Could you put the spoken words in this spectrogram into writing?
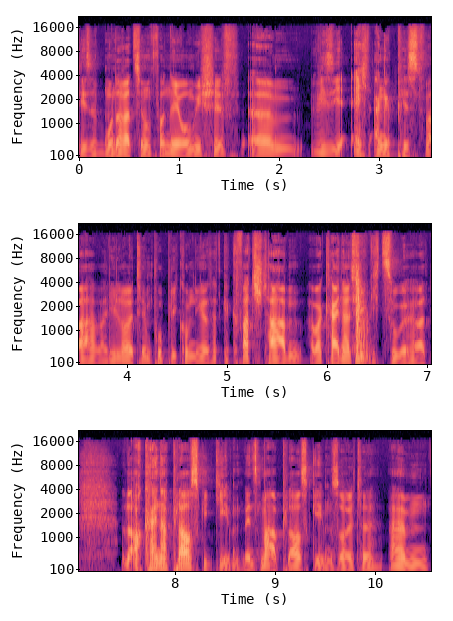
diese Moderation von Naomi Schiff, ähm, wie sie echt angepisst war, weil die Leute im Publikum die ganze Zeit gequatscht haben, aber keiner hat wirklich zugehört und auch keinen Applaus gegeben, wenn es mal Applaus geben sollte. Ähm,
